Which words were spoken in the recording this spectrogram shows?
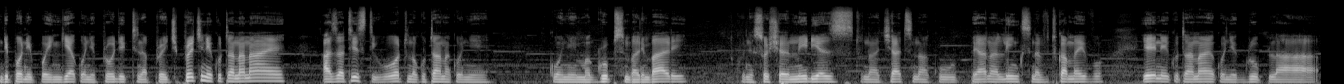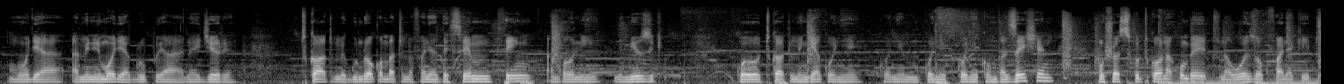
Ndipo nipoingia kwenye project na Preach. Preach nikutana naye as artist, huwa tunakutana kwenye kwenye magroups mbalimbali kwenye social medias, tuna chat na kupeana links na vitu kama hivyo. Yeye nikutana naye kwenye group la moja, I mean, moja ya group ya Nigeria, tukawa tumegundua kwamba tunafanya the same thing ambao ni, ni music kwa hiyo tukawa tumeingia kwenye, kwenye, kwenye, kwenye conversation. Mwisho wa siku tukaona kumbe tuna uwezo wa kufanya kitu.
